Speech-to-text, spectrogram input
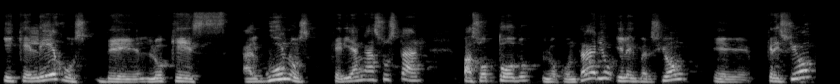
Y que lejos de lo que es, algunos querían asustar, pasó todo lo contrario y la inversión eh, creció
